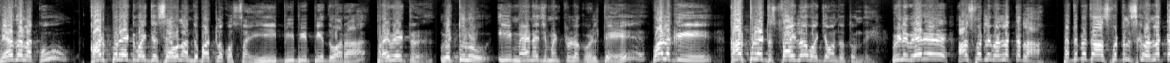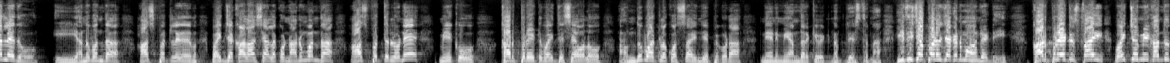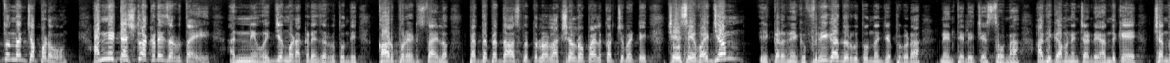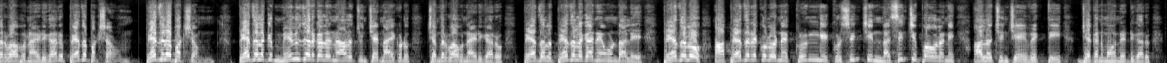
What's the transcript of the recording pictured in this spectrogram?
పేదలకు కార్పొరేట్ వైద్య సేవలు అందుబాటులోకి వస్తాయి. ఈ పీపీపీ ద్వారా ప్రైవేట్ వ్యక్తులు ఈ మేనేజ్మెంట్లోకి వెళ్తే వాళ్ళకి కార్పొరేట్ స్థాయిలో వైద్యం అందుతుంది. వీళ్ళు వేరే హాస్పిటల్కి వెళ్ళక్కర్లా. పెద్ద పెద్ద హాస్పిటల్స్కి వెళ్ళక్కర్లేదు. ఈ అనుబంధ హాస్పిటల్ వైద్య కళాశాలకు ఉన్న అనుబంధ ఆసుపత్రిలోనే మీకు కార్పొరేట్ వైద్య సేవలు అందుబాటులోకి వస్తాయని చెప్పి కూడా నేను మీ అందరికీ విజ్ఞప్తి చేస్తున్నా. ఇది చెప్పడం జగన్మోహన్ రెడ్డి. కార్పొరేట్ స్థాయి వైద్యం మీకు అందుతుందని చెప్పడం. అన్ని టెస్టులు అక్కడే జరుగుతాయి. అన్ని వైద్యం కూడా అక్కడే జరుగుతుంది. కార్పొరేట్ స్థాయిలో పెద్ద పెద్ద ఆసుపత్రుల్లో లక్షల రూపాయలు ఖర్చు పెట్టి చేసే వైద్యం ఇక్కడ నీకు ఫ్రీగా దొరుకుతుందని చెప్పి కూడా నేను తెలియచేస్తున్నా. అది గమనించండి. అందుకే చంద్రబాబు నాయుడు గారు పేద పక్షం పేదల పక్షం పేదలకు మేలు జరగాలని ఆలోచించే నాయకుడు చంద్రబాబు నాయుడు గారు. పేదలు పేదలుగానే ఉండాలి. పేదలు ఆ పేదరికంలోనే కృంగి కృషించి నశించిపోవాలని ఆలోచించే వ్యక్తి జగన్మోహన్ రెడ్డి గారు.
